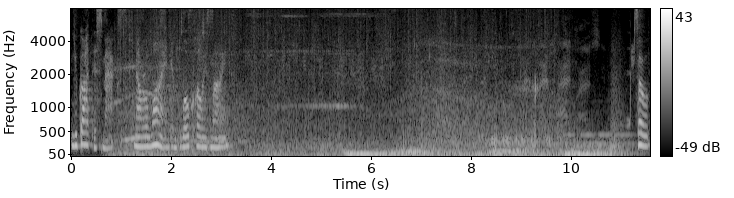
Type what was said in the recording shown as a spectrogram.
You got this, Max. Now rewind and blow Chloe's mind. So,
